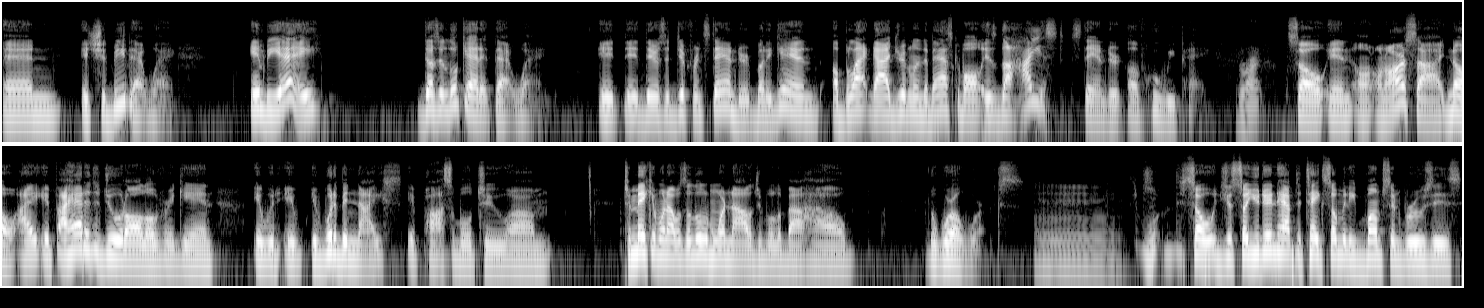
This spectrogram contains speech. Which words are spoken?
and it should be that way. NBA doesn't look at it that way. It, it- there's a different standard, but again, a black guy dribbling the basketball is the highest standard of who we pay. Right. So in on, on our side, no. I if I had to do it all over again, it would it, it would have been nice if possible to um, to make it when I was a little more knowledgeable about how the world works. W- So just so you didn't have to take so many bumps and bruises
